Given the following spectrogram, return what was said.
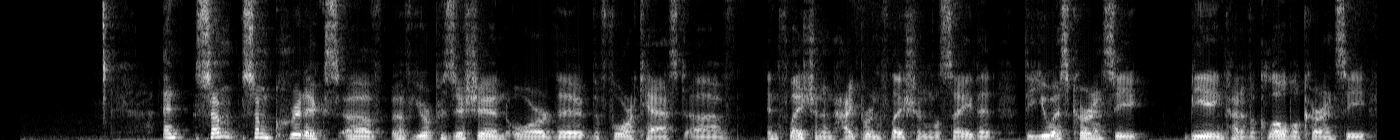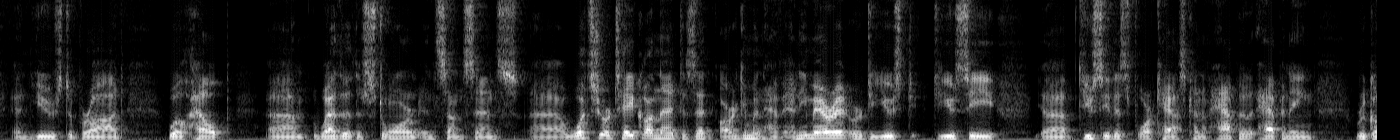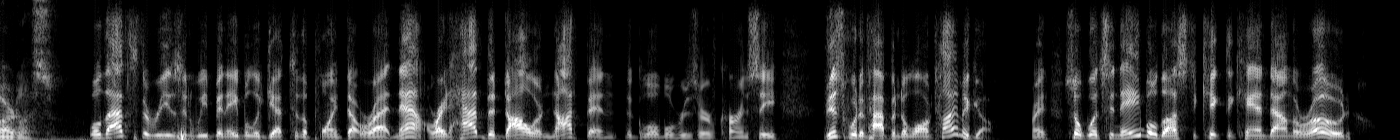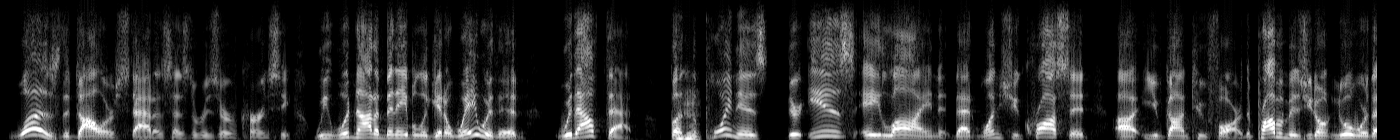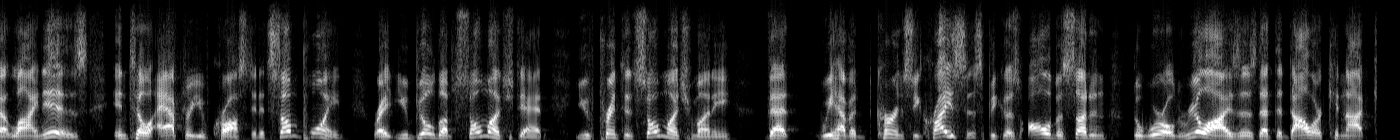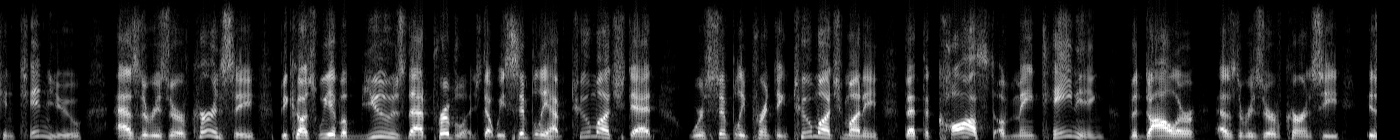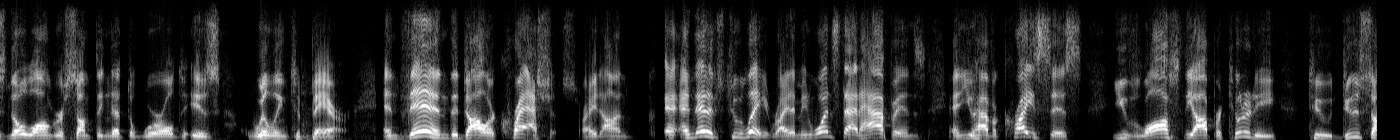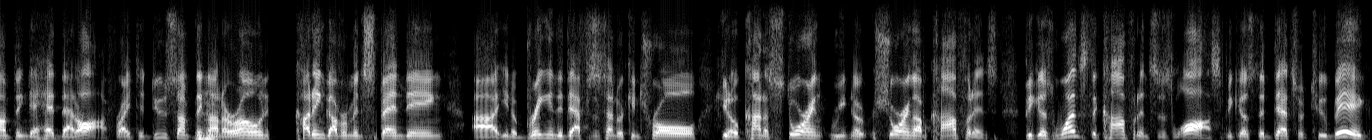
And some some critics of, of your position or the, the forecast of inflation and hyperinflation will say that the U.S. currency being kind of a global currency and used abroad will help um, weather the storm in some sense. Uh, what's your take on that? Does that argument have any merit, or do you do you see uh, do you see this forecast kind of happen, happening regardless? Well, that's the reason we've been able to get to the point that we're at now, right? Had the dollar not been the global reserve currency, this would have happened a long time ago, right? So, what's enabled us to kick the can down the road was the dollar status as the reserve currency. We would not have been able to get away with it without that. But mm-hmm. the point is, there is a line that once you cross it, uh, you've gone too far. The problem is you don't know where that line is until after you've crossed it. At some point, right, you build up so much debt, you've printed so much money that we have a currency crisis because all of a sudden the world realizes that the dollar cannot continue as the reserve currency because we have abused that privilege, that we simply have too much debt. We're simply printing too much money that the cost of maintaining the dollar as the reserve currency is no longer something that the world is willing to bear. And then the dollar crashes, right? On and then it's too late, right? I mean, once that happens and you have a crisis, you've lost the opportunity to do something to head that off, right? To do something mm-hmm. on our own, cutting government spending, uh, you know, bringing the deficits under control, you know, kind of storing, you know, shoring up confidence. Because once the confidence is lost because the debts are too big,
